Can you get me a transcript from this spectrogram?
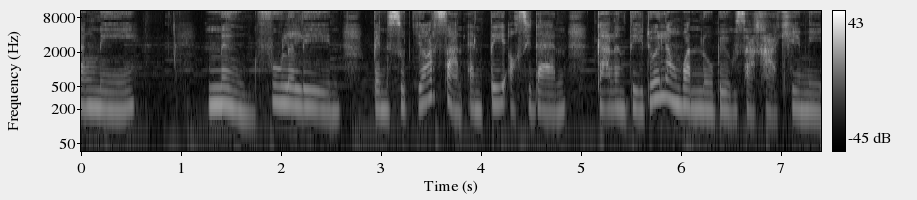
ดังนี้ 1. ฟูลารีน เป็นสุดยอดสารแอนตี้ออกซิแดนต์การันตีด้วยรางวัลโนเบลสาขาเคมี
